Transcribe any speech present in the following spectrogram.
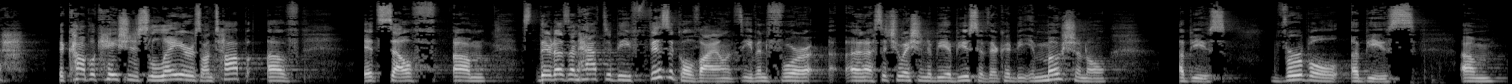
the complication just layers on top of itself. Um, there doesn't have to be physical violence even for a, a situation to be abusive. There could be emotional abuse, verbal abuse. Um,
